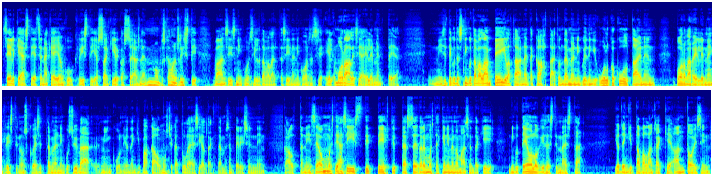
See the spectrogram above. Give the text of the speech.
selkeästi, että se näkee jonkun kristin jossain kirkossa ja on silleen, mmm, onpas kaunis risti, vaan siis niin kuin sillä tavalla, että siinä niin kuin on moraalisia elementtejä. Niin sitten kun tässä niin kuin tavallaan peilataan näitä kahta, että on tämmöinen niin kuin jotenkin ulkokultainen porvarillinen kristinusko ja sitten tämmöinen niin kuin syvä niin kuin jotenkin vakaumus, joka tulee sieltä tämmöisen perisynnin kautta, niin se on mun mielestä ihan siisti tehty tässä, ja tämä oli mun ehkä nimenomaan sen takia niin kuin teologisesti näistä jotenkin tavallaan kaikkea antoisin,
